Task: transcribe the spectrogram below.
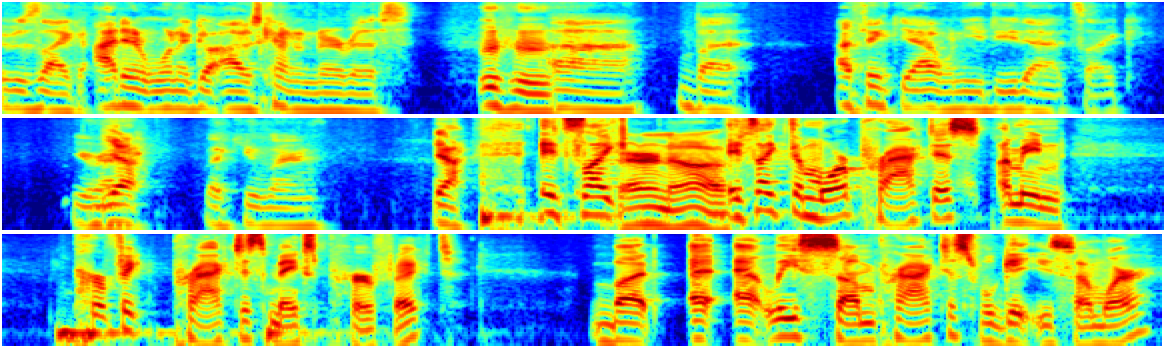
It was like I didn't want to go. I was kind of nervous. Uh, but I think yeah, when you do that, it's like you're right. Yeah. Like you learn. Yeah. It's like Fair enough. It's like the more practice, I mean, perfect practice makes perfect, but at, at least some practice will get you somewhere.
